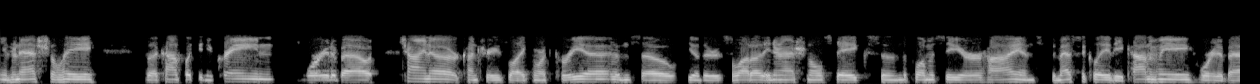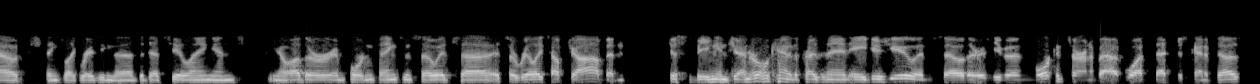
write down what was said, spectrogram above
Internationally, the conflict in Ukraine, worried about China or countries like North Korea. And so, you know, there's a lot of international stakes and diplomacy are high. And domestically, the economy, worried about things like raising the, the debt ceiling and, you know, other important things. And so it's, uh, it's a really tough job. And just being in general, kind of the president ages you. And so there's even more concern about what that just kind of does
